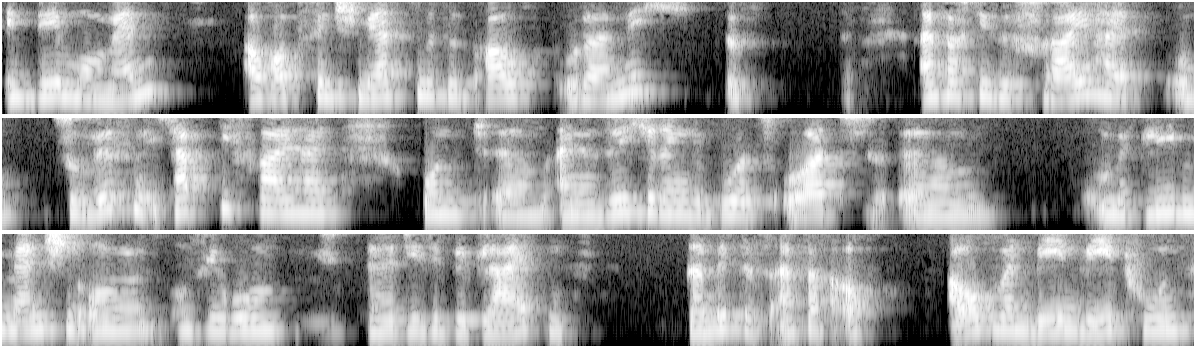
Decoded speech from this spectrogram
in dem Moment, auch ob sie ein Schmerzmittel braucht oder nicht. Das einfach diese Freiheit und zu wissen, ich habe die Freiheit und ähm, einen sicheren Geburtsort ähm, mit lieben Menschen um, um sie herum, äh, die sie begleiten, damit es einfach auch, auch wenn Wehen wehtun,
